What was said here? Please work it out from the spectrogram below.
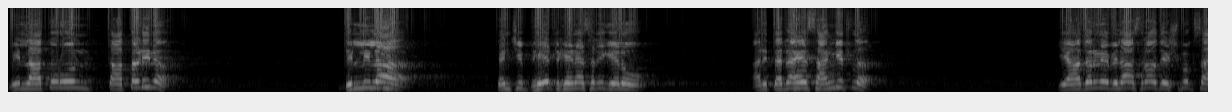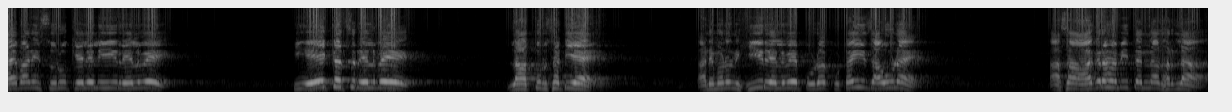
मी लातूरहून तातडीनं दिल्लीला त्यांची भेट घेण्यासाठी गेलो आणि त्यांना हे सांगितलं की आदरणीय विलासराव देशमुख साहेबांनी सुरू केलेली ही रेल्वे ही एकच रेल्वे लातूरसाठी आहे. आणि म्हणून ही रेल्वे पुढं कुठेही जाऊ नये असा आग्रह मी त्यांना धरला.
